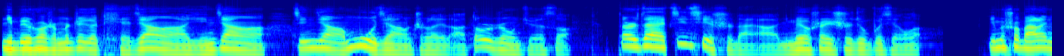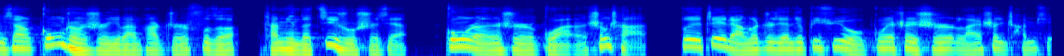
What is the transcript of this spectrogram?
你比如说什么这个铁匠啊、银匠啊、金匠、木匠之类的啊，都是这种角色。但是在机器时代啊，你没有设计师就不行了。因为说白了，你像工程师，一般他只是负责产品的技术实现，工人是管生产，所以这两个之间就必须有工业设计师来设计产品，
